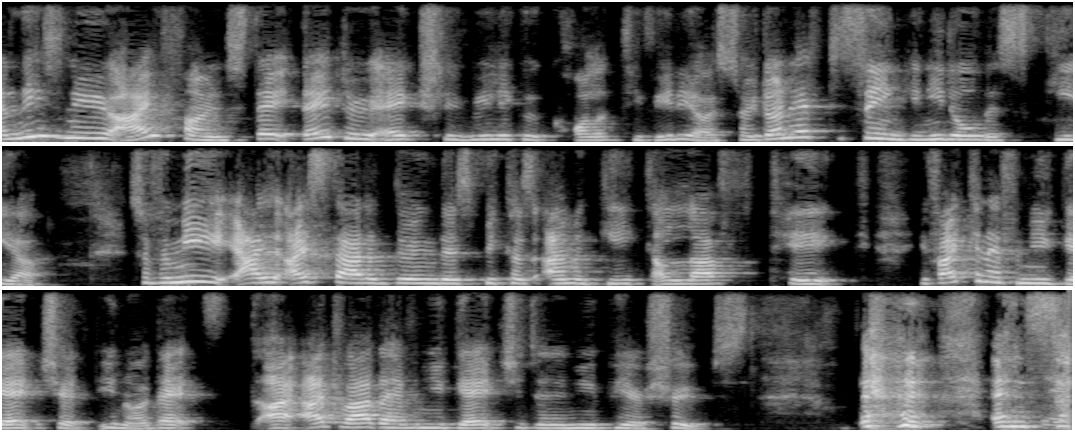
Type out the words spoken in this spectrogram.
and these new iPhones they, they do actually really good quality videos. So you don't have to think you need all this gear. So for me, I, I started doing this because I'm a geek. I love tech. If I can have a new gadget, you know, that's I, would rather have a new gadget than a new pair of shoes. and so,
